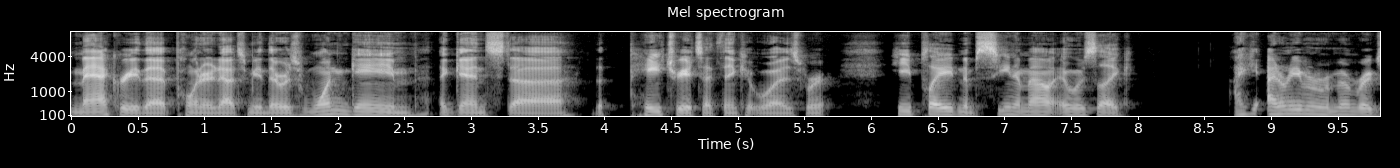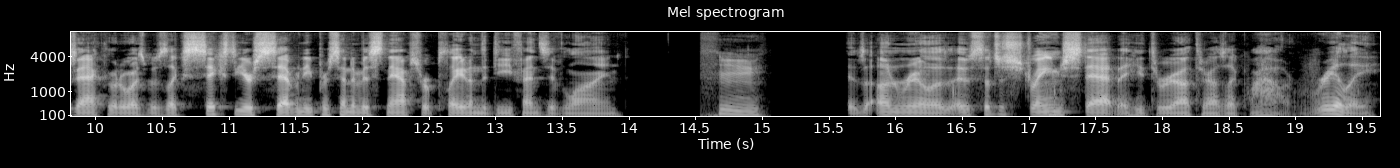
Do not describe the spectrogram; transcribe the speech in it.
Macri that pointed it out to me. There was one game against uh, the Patriots, I think it was, where he played an obscene amount. It was like I, I don't even remember exactly what it was, but it was like sixty or seventy percent of his snaps were played on the defensive line. Hmm. It was unreal. It was, it was such a strange stat that he threw out there. I was like, wow, really?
